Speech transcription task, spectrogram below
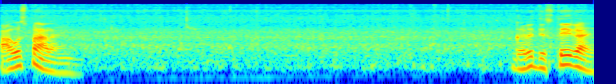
पाऊस पण आला आहे घरी दिसते काय?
